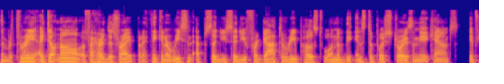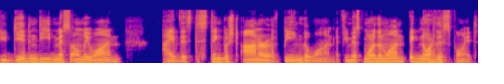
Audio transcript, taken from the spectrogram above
number three, I don't know if I heard this right, but I think in a recent episode you said you forgot to repost one of the InstaPush stories on the accounts. If you did indeed miss only one, I have this distinguished honor of being the one. If you missed more than one, ignore this point.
